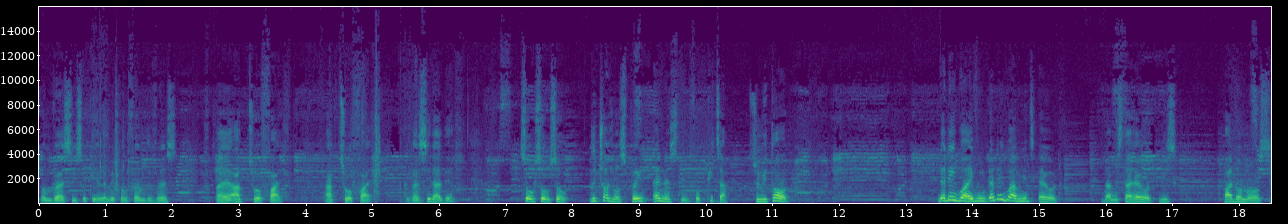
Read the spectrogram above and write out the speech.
from verses okay let me confirm the verse uh, act 12 5 act 12 5 you can see that there so so so the church was praying earnestly for peter to return. They didn't go and even they didn't go and meet herod. That mr herod please pardon us.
